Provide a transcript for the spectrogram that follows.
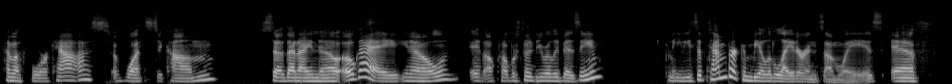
have a forecast of what's to come so that I know, okay, you know, if October's going to be really busy, maybe September can be a little later in some ways. If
